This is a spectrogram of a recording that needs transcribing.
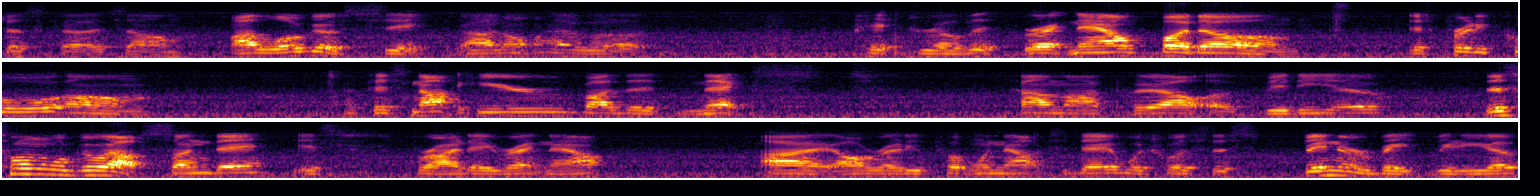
just because um, my logo's sick. I don't have a picture of it right now, but um, it's pretty cool. Um, if it's not here by the next time I put out a video, this one will go out Sunday. It's Friday right now. I already put one out today, which was the spinner bait video.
